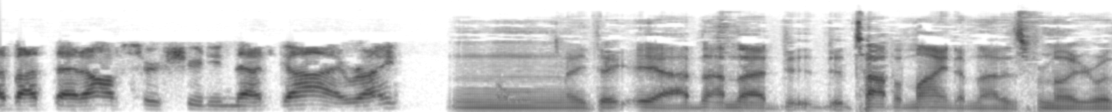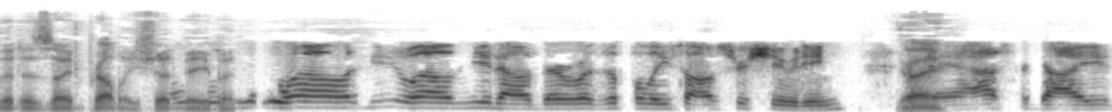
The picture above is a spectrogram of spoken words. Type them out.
about that officer shooting that guy, right? Mm, I think, yeah, I'm, I'm not top of mind. I'm not as familiar with it as I probably should be, but Well, you- well, you know, there was a police officer shooting. Right. They asked the guy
